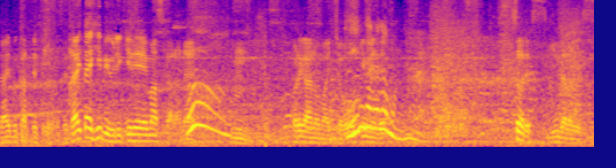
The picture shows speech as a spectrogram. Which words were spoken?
だいぶ買ってってくれますね。大体日々売り切れますからね、うん、これがあのまあ一応銀だらだもんね。そうです。銀だらです。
